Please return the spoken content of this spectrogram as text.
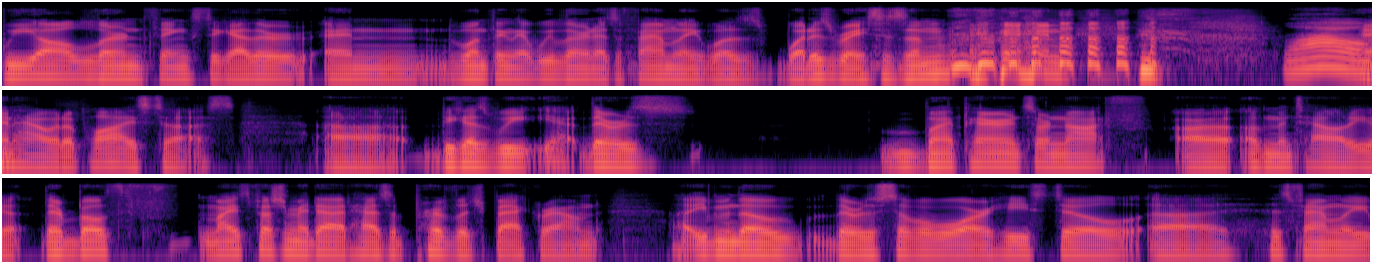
we all learned things together. And one thing that we learned as a family was what is racism and Wow. and how it applies to us. Uh, because we, yeah, there's, my parents are not uh, of mentality. uh, They're both, my especially my dad has a privileged background. Uh, even though there was a civil war, he still, uh, his family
